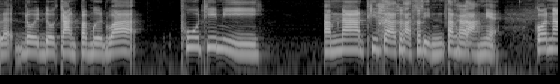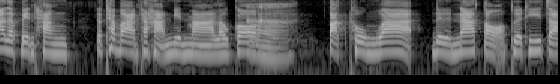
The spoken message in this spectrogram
และโดยโดยการประเมินว่าผู้ที่มี อำนาจที่จะตัดสินต่างๆ เนี่ย ก็น่าจะเป็นทางรัฐบาลทหารเมียนมา แล้วก็อ่าปักธงว่าเดินหน้าต่อเพื่อที่จะ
